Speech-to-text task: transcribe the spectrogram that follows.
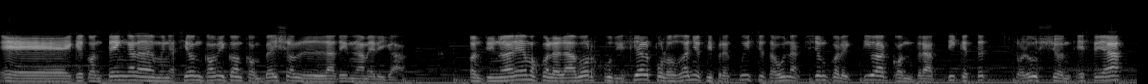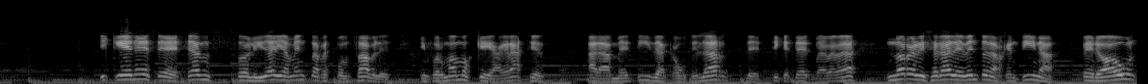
eh, que contengan la denominación Comic Con Convention Latinoamérica. Continuaremos con la labor judicial por los daños y prejuicios a una acción colectiva contra Ticketed Solution SA y quienes eh, sean solidariamente responsables. Informamos que gracias a la medida cautelar de Ticketed no realizará el evento en Argentina, pero aún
